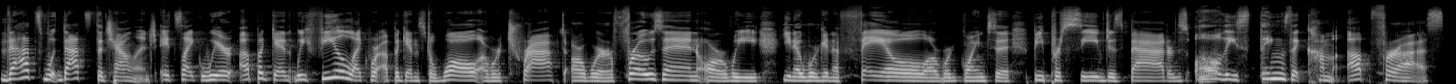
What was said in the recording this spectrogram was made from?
that's what that's the challenge. It's like we're up against, we feel like we're up against a wall, or we're trapped, or we're frozen, or we, you know, we're going to fail, or we're going to be perceived as bad, or there's all these things that come up for us.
